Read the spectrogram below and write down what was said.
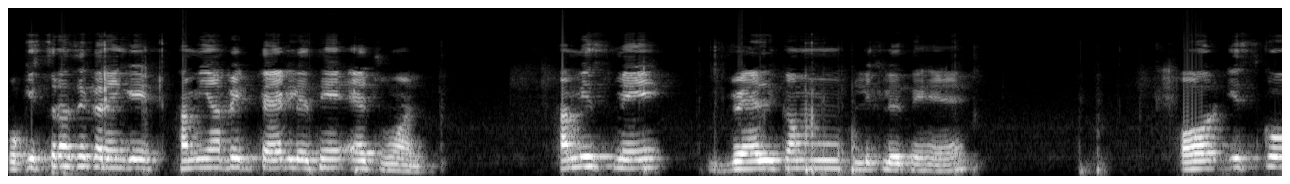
वो किस तरह से करेंगे? हम यहाँ पे एक टैग लेते हैं एच वन हम इसमें वेलकम लिख लेते हैं और इसको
